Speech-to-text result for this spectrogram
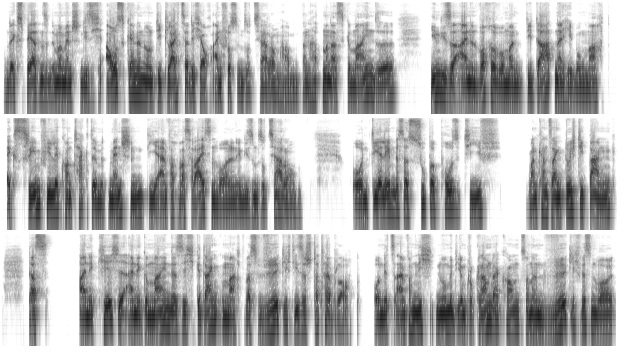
Und Experten sind immer Menschen, die sich auskennen und die gleichzeitig auch Einfluss im Sozialraum haben. Dann hat man als Gemeinde in dieser einen Woche, wo man die Datenerhebung macht, extrem viele Kontakte mit Menschen, die einfach was reißen wollen in diesem Sozialraum. Und die erleben das als super positiv. Man kann sagen, durch die Bank, dass eine Kirche, eine Gemeinde sich Gedanken macht, was wirklich dieser Stadtteil braucht. Und jetzt einfach nicht nur mit ihrem Programm da kommt, sondern wirklich wissen wollen,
